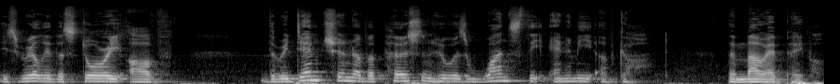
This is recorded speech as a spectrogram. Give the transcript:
is really the story of the redemption of a person who was once the enemy of God, the Moab people.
